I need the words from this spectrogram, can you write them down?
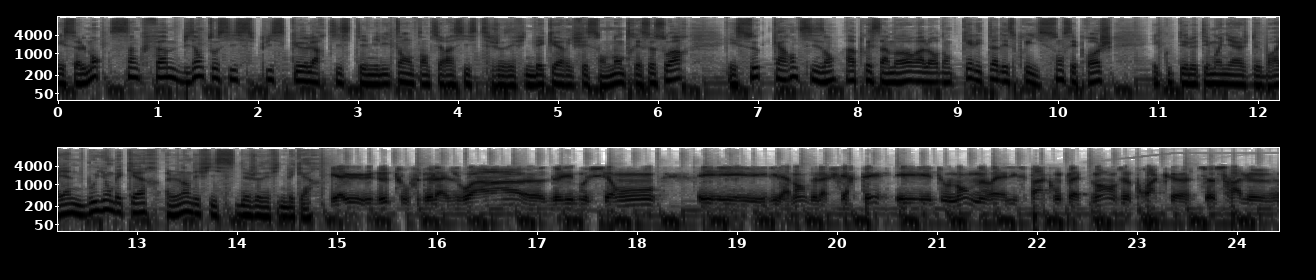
et seulement 5 femmes, bientôt 6, puisque l'artiste et militante antiraciste Joséphine Baker y fait son entrée ce soir, et ce 46 ans après sa mort. Alors dans quel état d'esprit sont ses proches? Écoutez le témoignage de Brian Bouillon-Baker, l'un des fils de Joséphine Baker. Il y a eu de tout, de la joie, euh, de l'émotion, et évidemment de la fierté. Et tout le monde ne réalise pas complètement. Je crois que ce sera le,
